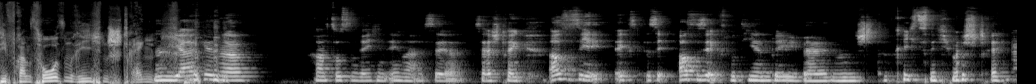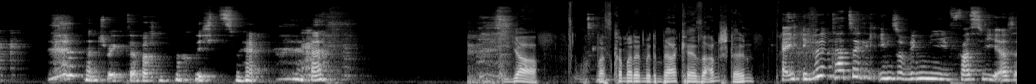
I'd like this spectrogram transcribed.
Die Franzosen riechen streng. ja, genau. Franzosen riechen immer sehr, sehr streng. Außer sie, sie, außer sie exportieren Babybell, dann riecht es nicht mehr streng. Dann schmeckt einfach noch nichts mehr. Ja, was kann man denn mit dem Bergkäse anstellen? Ich, ich würde tatsächlich ihn so irgendwie fast wie, also,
